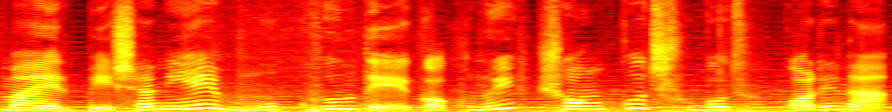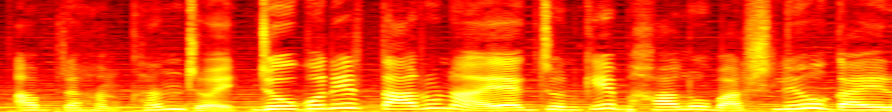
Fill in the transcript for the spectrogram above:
মায়ের পেশা নিয়ে মুখ খুলতে কখনোই সংকোচ বোধ করে না আব্রাহাম খান জয়। যৌবনের তারুণায় একজনকে ভালোবাসলেও গায়ের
